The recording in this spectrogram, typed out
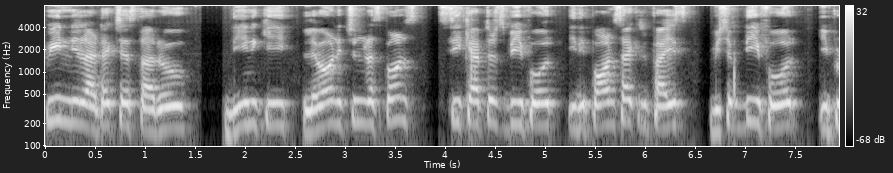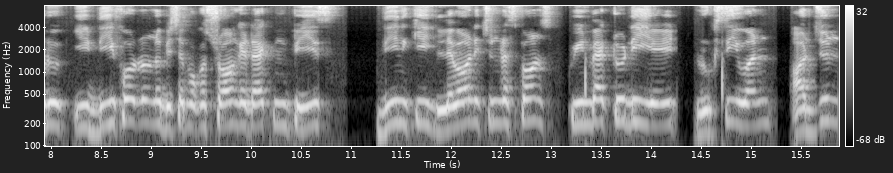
క్వీన్ ఇలా అటాక్ చేస్తారు. దీనికి లెవెన్ ఇచ్చిన response C captures B four ఇది pawn sacrifice bishop D four. ఇప్పుడు ఈ డి ఫోర్లో ఉన్న బిషప్ ఒక స్ట్రాంగ్ అటాకింగ్ పీస్. దీనికి లెవాన్ ఇచ్చిన response queen back to D eight rook C one Arjun.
